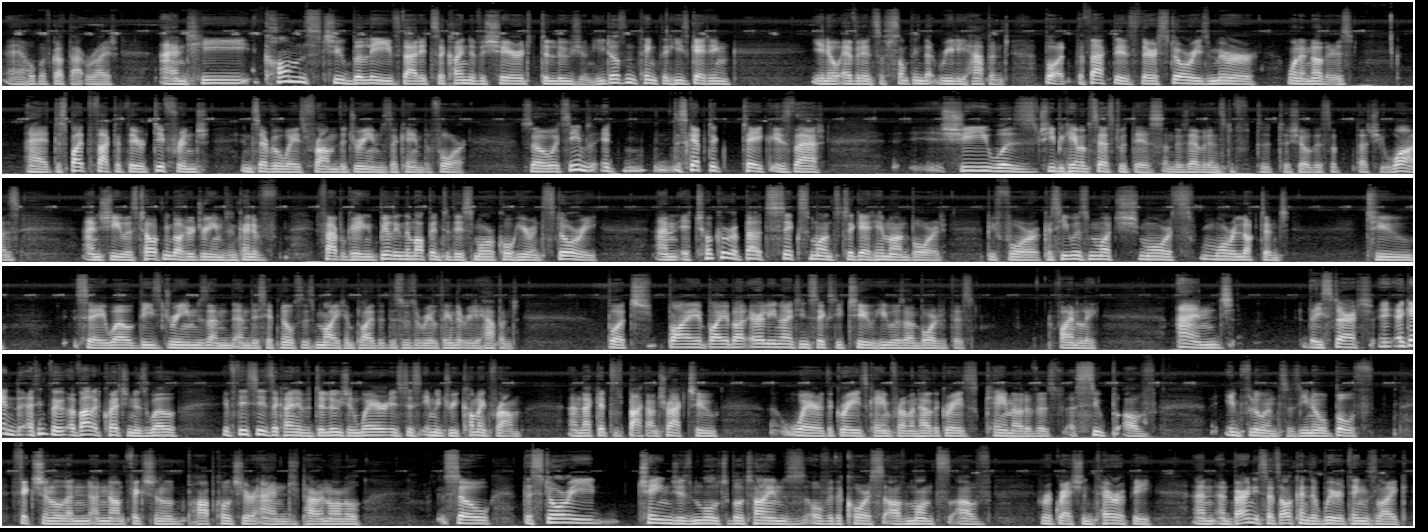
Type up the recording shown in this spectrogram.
Uh, I hope I've got that right. And he comes to believe that it's a kind of a shared delusion. He doesn't think that he's getting, you know, evidence of something that really happened. But the fact is, their stories mirror one another's, uh, despite the fact that they're different in several ways from the dreams that came before. So it seems it. The skeptic take is that she was she became obsessed with this, and there's evidence to, to, to show this that, that she was, and she was talking about her dreams and kind of fabricating, building them up into this more coherent story. And it took her about six months to get him on board before, because he was much more more reluctant to say, well, these dreams and, and this hypnosis might imply that this was a real thing that really happened. But by by about early 1962, he was on board with this finally. And they start again. I think the, a valid question is well, if this is a kind of delusion, where is this imagery coming from? And that gets us back on track to where the Greys came from and how the Greys came out of a, a soup of influences. You know, both fictional and, and non-fictional pop culture and paranormal. So the story changes multiple times over the course of months of regression therapy and and Barney says all kinds of weird things like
